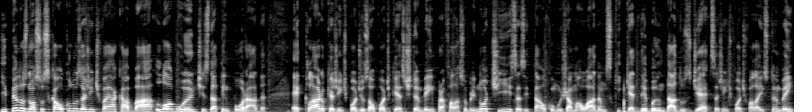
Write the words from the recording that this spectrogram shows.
E pelos nossos cálculos, a gente vai acabar logo antes da temporada. É claro que a gente pode usar o podcast também para falar sobre notícias e tal, como Jamal Adams que quer debandar dos Jets, a gente pode falar isso também.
